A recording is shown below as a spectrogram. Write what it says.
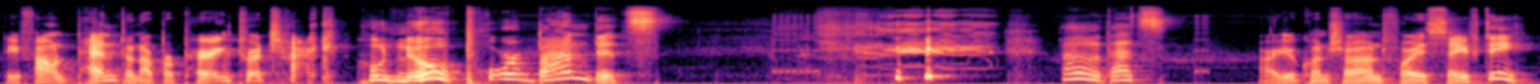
They found Pent and are preparing to attack. Oh no, poor bandits! oh, that's. Are you concerned for his safety?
